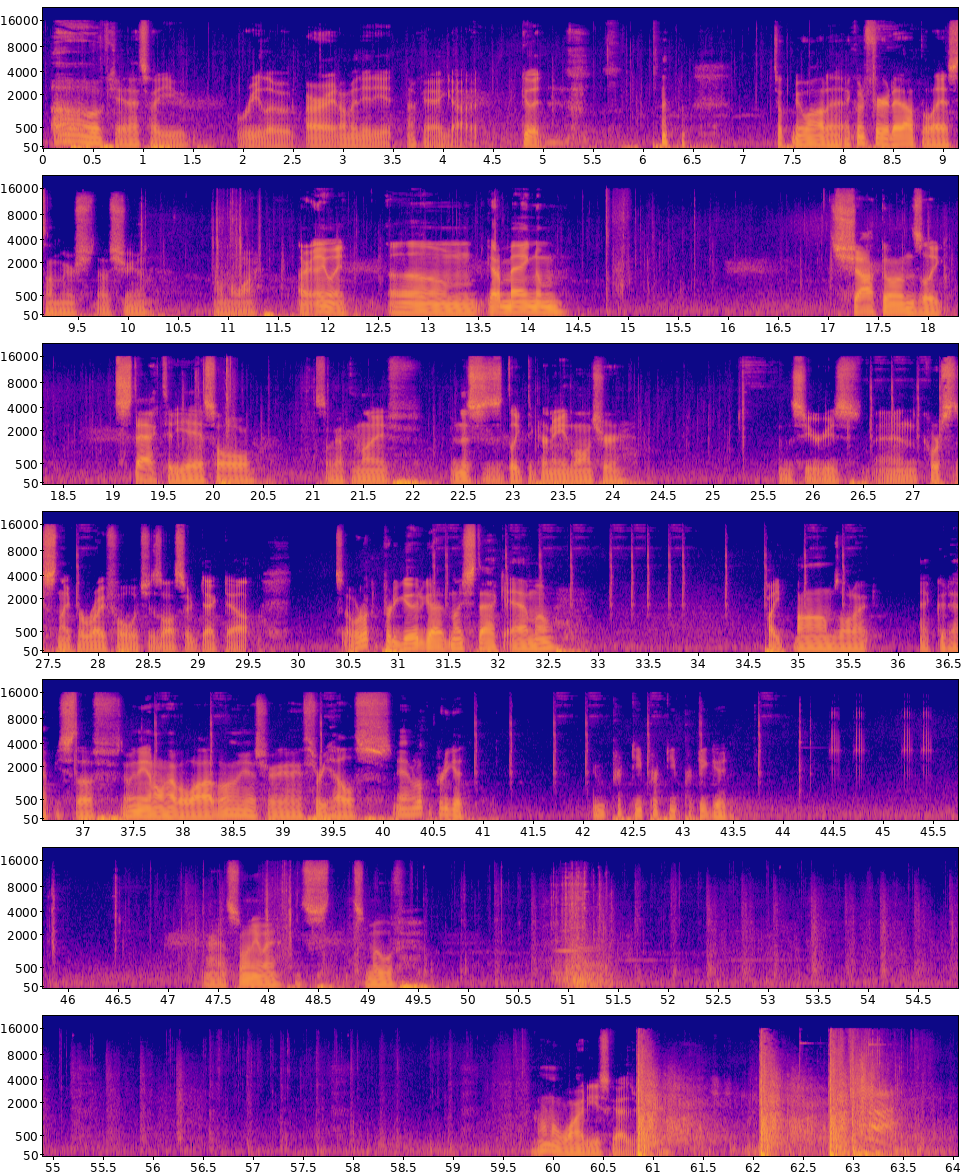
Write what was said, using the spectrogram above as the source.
Oh, okay, that's how you reload. Alright, I'm an idiot. Okay, I got it. Good. Took me a while to... I couldn't figure that out the last time we were I was streaming. I don't know why. Alright, anyway. Um, got a Magnum. Shotguns, like, stacked to the asshole. Still got the knife. And this is, like, the grenade launcher in the series. And, of course, the sniper rifle, which is also decked out. So we're looking pretty good. Got a nice stack ammo pipe bombs, all that, that good happy stuff. The only thing I don't have a lot, well, yeah, sure, I have three healths. Yeah, we're looking pretty good. Pretty, pretty, pretty good. Alright, so anyway, let's, let's move. I don't know why these guys are here.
